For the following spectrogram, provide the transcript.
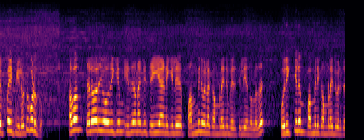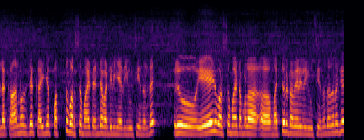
എഫ് ഐ പിയിലോട്ട് കൊടുക്കും. അപ്പം ചിലവർ ചോദിക്കും ഇത് കണക്ക് ചെയ്യുകയാണെങ്കിൽ പമ്പിന് വല്ല കംപ്ലൈന്റും വരത്തില്ല എന്നുള്ളത്? ഒരിക്കലും പമ്പിന് കംപ്ലൈന്റ് വരത്തില്ല. കാരണം എന്ന് വെച്ചാൽ കഴിഞ്ഞ പത്ത് വർഷമായിട്ട് എന്റെ വണ്ടിയിൽ ഞാൻ ഇത് യൂസ് ചെയ്യുന്നുണ്ട്. ഒരു ഏഴ് വർഷമായിട്ട് നമ്മൾ മറ്റൊരു ടവേരയിൽ യൂസ് ചെയ്യുന്നുണ്ട്. അതിനൊക്കെ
